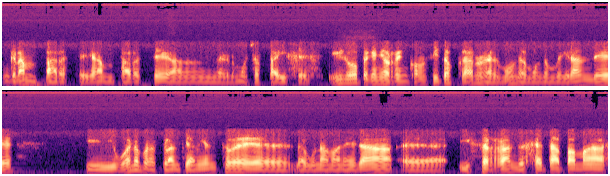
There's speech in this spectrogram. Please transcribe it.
gran parte, gran parte, gran, muchos países. Y luego pequeños rinconcitos, claro, en el mundo. El mundo es muy grande, y bueno, pues el planteamiento de, de alguna manera eh, ir cerrando esa etapa más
